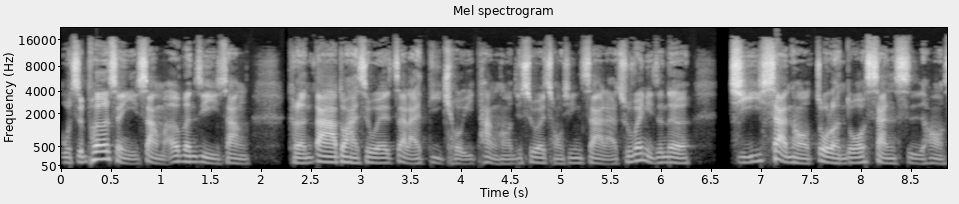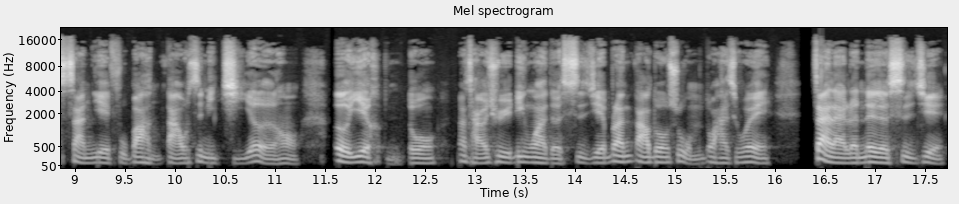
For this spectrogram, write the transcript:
五十 percent 以上嘛，二分之以上，可能大家都还是会再来地球一趟哈，就是会重新再来，除非你真的。极善哦，做了很多善事哈，善业福报很大，或是你极恶哦，恶业很多，那才会去另外的世界。不然大多数我们都还是会再来人类的世界。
